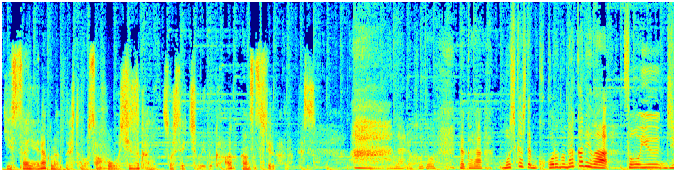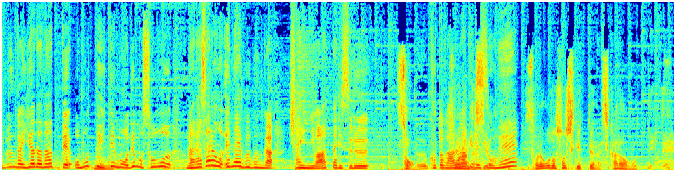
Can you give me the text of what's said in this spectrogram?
実際に偉くなった人の作法を静かに、そして注意深く観察しているからなんです。はあ、なるほどだからもしかしても心の中ではそういう自分が嫌だなって思っていても、うん、でもそうならざるを得ない部分が社員にはあったりするそうことがあるわけですよね。それほど組織っていうのは力を持っていて、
